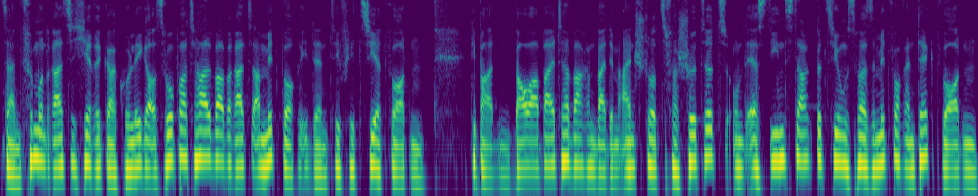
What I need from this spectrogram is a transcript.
Sein 35-jähriger Kollege aus Wuppertal war bereits am Mittwoch identifiziert worden. Die beiden Bauarbeiter waren bei dem Einsturz verschüttet und erst Dienstag bzw. Mittwoch entdeckt worden.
